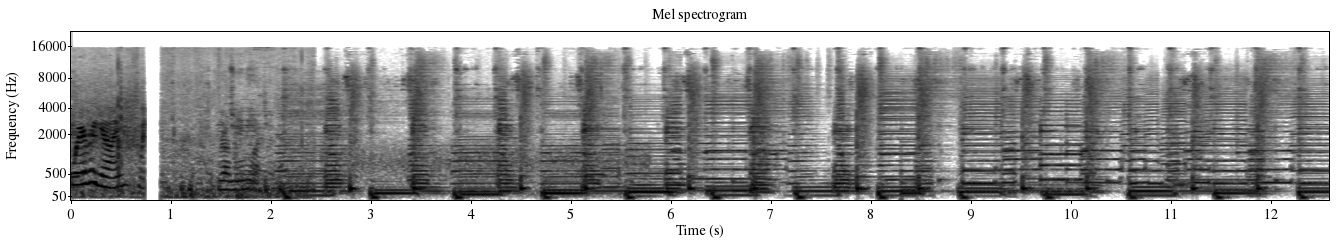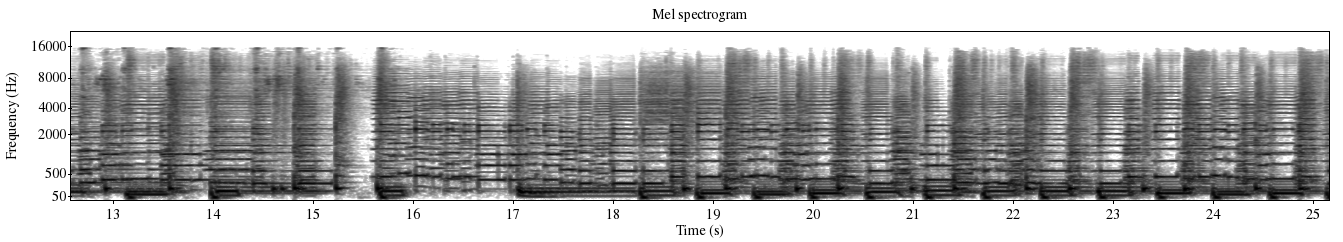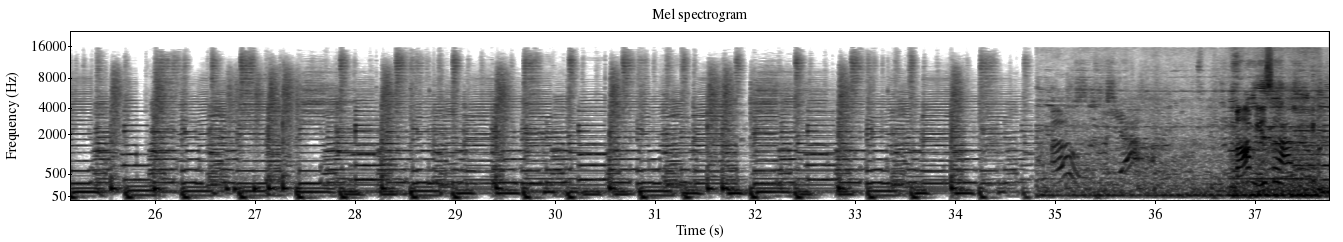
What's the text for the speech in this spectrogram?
Where are we going? Romania. Mommy's happy.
